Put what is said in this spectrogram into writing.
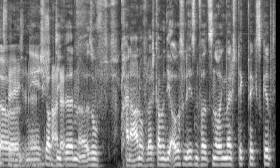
Äh, ich, nee, äh, ich glaube, die werden, also, keine Ahnung, vielleicht kann man die auslesen, falls es noch irgendwelche Dickpics gibt.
